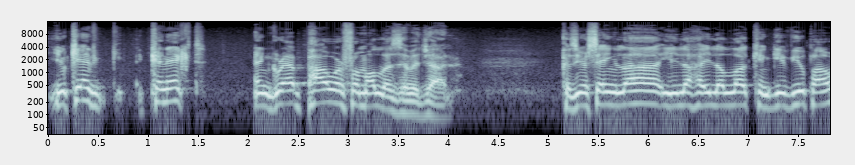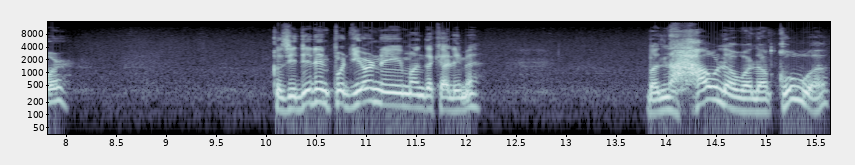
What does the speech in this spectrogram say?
You can't connect and grab power from Allah because you're saying, La ilaha illallah can give you power because He didn't put your name on the kalimah. But la hawla wa la quwwa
